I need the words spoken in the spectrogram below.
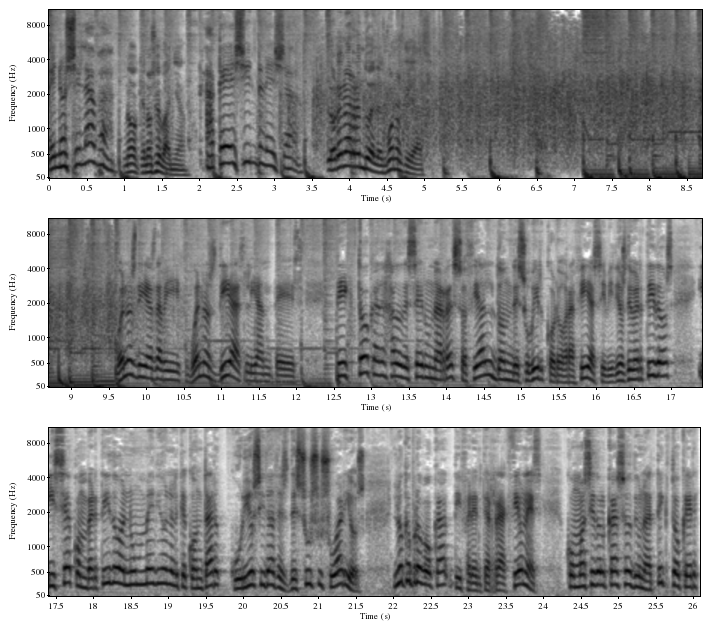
Que no se lava. No, que no se baña. ¿A qué es inglesa? Lorena Rendueles, buenos días. Buenos días David, buenos días liantes. TikTok ha dejado de ser una red social donde subir coreografías y vídeos divertidos y se ha convertido en un medio en el que contar curiosidades de sus usuarios, lo que provoca diferentes reacciones, como ha sido el caso de una TikToker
